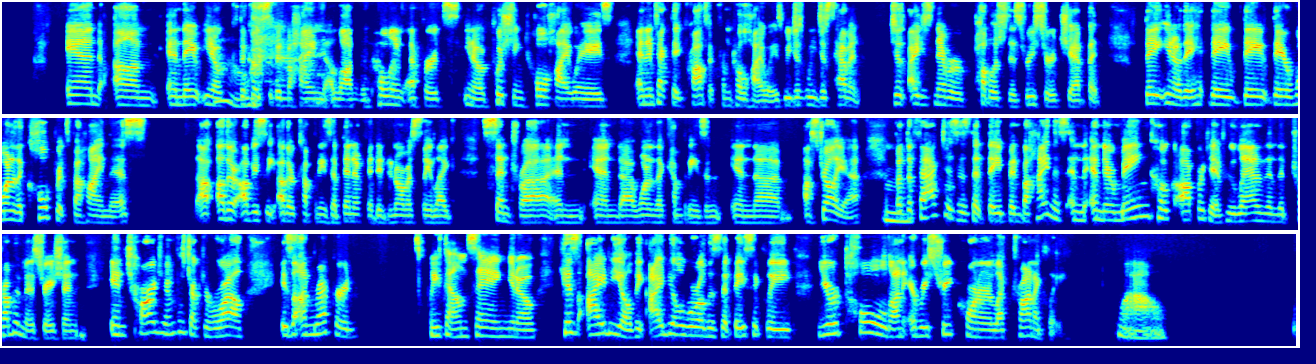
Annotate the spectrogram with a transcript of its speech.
And um and they you know wow. the Kochs have been behind a lot of the tolling efforts you know pushing toll highways and in fact they profit from toll highways we just we just haven't just I just never published this research yet, but they, you know, they they they they're one of the culprits behind this. Uh, other obviously other companies have benefited enormously, like Cintra and and uh, one of the companies in in uh, Australia. Mm-hmm. But the fact is, is that they've been behind this, and and their main Koch operative, who landed in the Trump administration in charge of infrastructure for a while, is on record we found saying, you know, his ideal, the ideal world is that basically you're tolled on every street corner electronically. Wow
